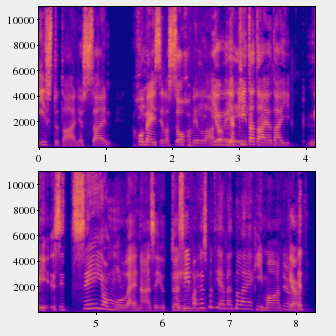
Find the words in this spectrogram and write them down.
istutaan jossain homeisilla sohvilla Joo, ja ei. kitataan jotain, niin sit se ei ole mulle enää se juttu. Ja mm. siinä vaiheessa mä tiedän, että mä lähden himaan. Et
